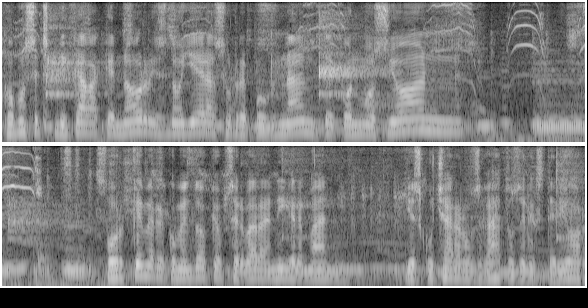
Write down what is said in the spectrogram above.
¿cómo se explicaba que Norris no oyera su repugnante conmoción? ¿Por qué me recomendó que observara a Niggerman y escuchara a los gatos del exterior?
